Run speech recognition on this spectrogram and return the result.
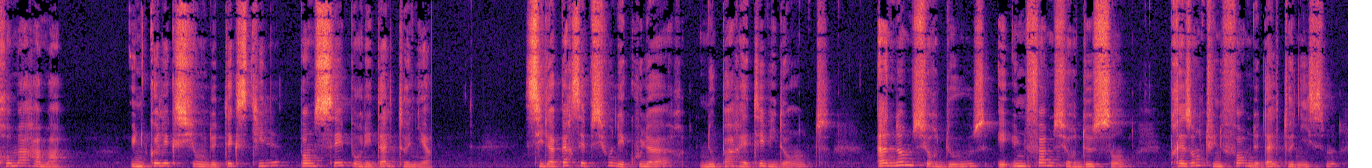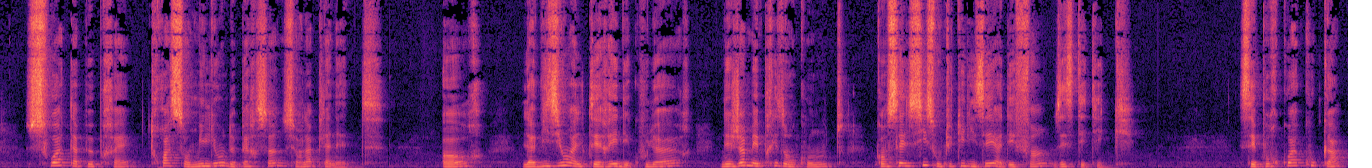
Chromarama, une collection de textiles pensés pour les daltoniens. Si la perception des couleurs nous paraît évidente, un homme sur douze et une femme sur deux cents présentent une forme de daltonisme, soit à peu près 300 millions de personnes sur la planète. Or, la vision altérée des couleurs n'est jamais prise en compte quand celles-ci sont utilisées à des fins esthétiques. C'est pourquoi Kuka,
